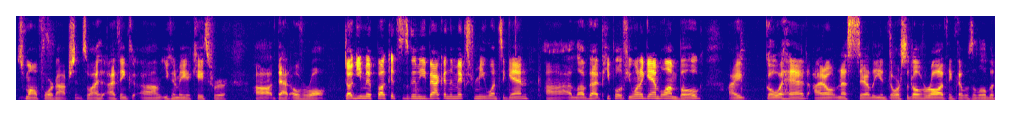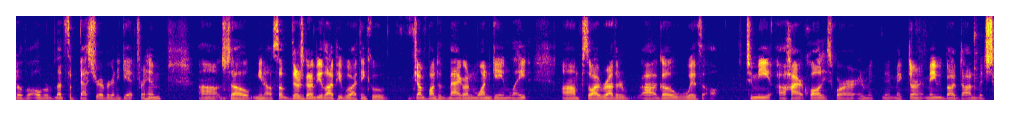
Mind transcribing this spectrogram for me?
small forward option. So I, I think um, you can make a case for uh, that overall. Dougie McBuckets is going to be back in the mix for me once again. Uh, I love that. People, if you want to gamble on Bogue, I go ahead. I don't necessarily endorse it overall. I think that was a little bit of over. That's the best you're ever going to get for him. Uh, so you know, so there's going to be a lot of people I think who jump onto the bag on one game late. Um, so I'd rather uh, go with. To me, a higher quality scorer and McDermott. Maybe Bogdanovich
